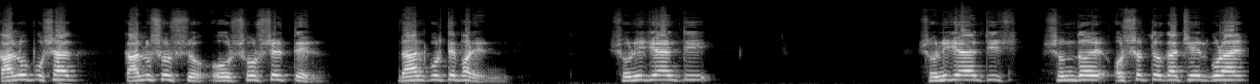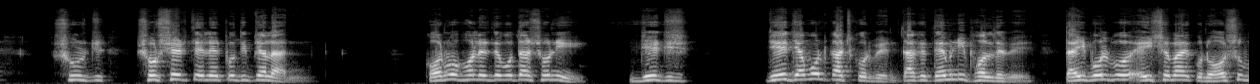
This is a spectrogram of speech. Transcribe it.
কালো পোশাক, কালো শস্য ও সর্ষের তেল দান করতে পারেন। শনি জয়ন্তী শনি জয়ন্তী সন্ধ্যায় অশ্বত্থ গাছের গোড়ায় সূর্য, সর্ষের তেলের প্রদীপ জ্বালান। কর্মফলের দেবতা শনি যে যে যেমন কাজ করবেন, তাকে তেমনি ফল দেবে। তাই বলব, এই সময় কোনো অশুভ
